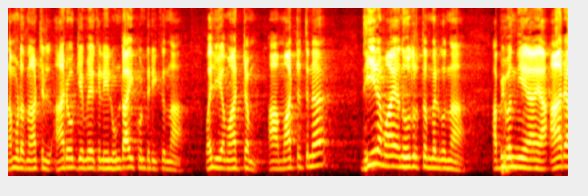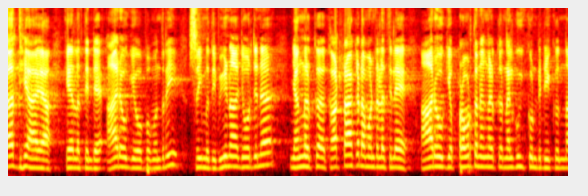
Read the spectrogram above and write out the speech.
നമ്മുടെ നാട്ടിൽ ആരോഗ്യ മേഖലയിൽ ഉണ്ടായിക്കൊണ്ടിരിക്കുന്ന വലിയ മാറ്റം. ആ മാറ്റത്തിന് ധീരമായ നേതൃത്വം നൽകുന്ന അഭിമന്യയായ ആരാധ്യയായ കേരളത്തിന്റെ ആരോഗ്യവകുപ്പ് മന്ത്രി ശ്രീമതി വീണ ജോർജിന് ഞങ്ങൾക്ക് കാട്ടാക്കട മണ്ഡലത്തിലെ ആരോഗ്യ പ്രവർത്തനങ്ങൾക്ക് നൽകിക്കൊണ്ടിരിക്കുന്ന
